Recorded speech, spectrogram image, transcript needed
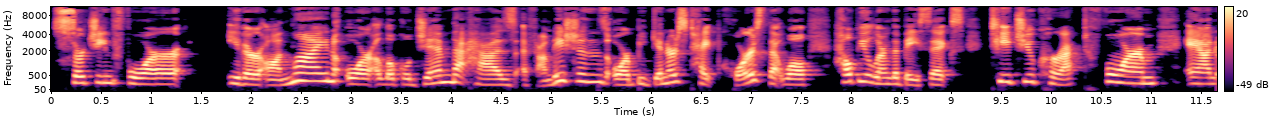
searching for either online or a local gym that has a foundations or beginners type course that will help you learn the basics, teach you correct form, and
